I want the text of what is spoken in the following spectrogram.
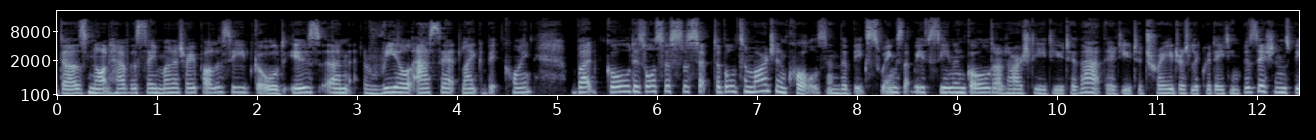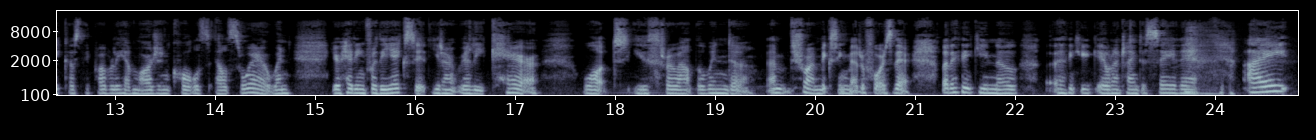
does not have the same monetary policy. Gold is a real asset like Bitcoin, but gold is also susceptible to margin calls. And the big swings that we've seen in gold are largely due to that. They're due to traders liquidating positions because they probably have margin calls elsewhere. When you're heading for the exit, you don't really care what you throw out the window. I'm sure I'm mixing metaphors there, but I think you know, I think you get what I'm trying to say there. I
